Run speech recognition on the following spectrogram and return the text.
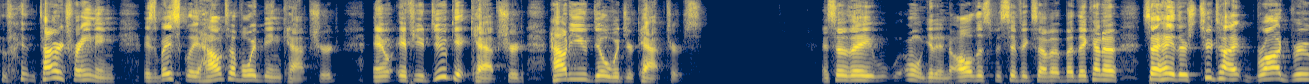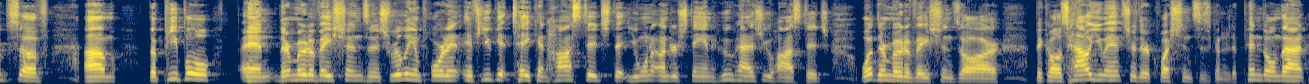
the entire training is basically how to avoid being captured. And if you do get captured, how do you deal with your captors? And so they, I won't get into all the specifics of it, but they kind of say, hey, there's two type, broad groups of um, the people and their motivations, and it's really important if you get taken hostage that you want to understand who has you hostage, what their motivations are, because how you answer their questions is going to depend on that.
